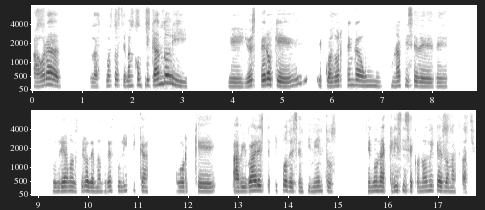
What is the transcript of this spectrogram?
ahora las cosas se van complicando y, yo espero que Ecuador tenga un, ápice de, podríamos decirlo, de madurez política, porque avivar este tipo de sentimientos en una crisis económica es lo más fácil.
